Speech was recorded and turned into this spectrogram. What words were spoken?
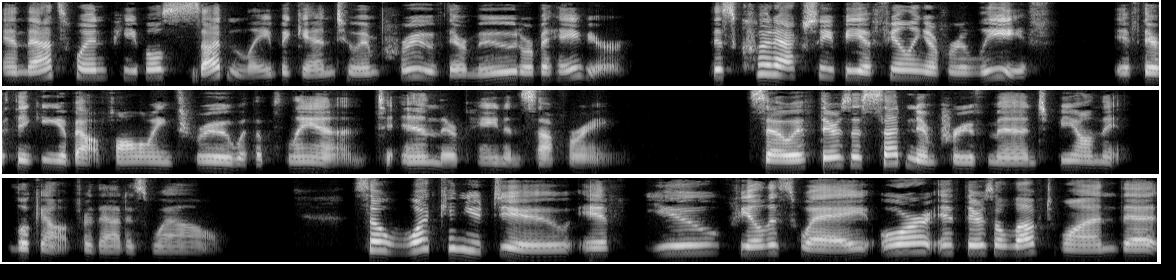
And that's when people suddenly begin to improve their mood or behavior. This could actually be a feeling of relief if they're thinking about following through with a plan to end their pain and suffering. So if there's a sudden improvement, be on the lookout for that as well. So what can you do if you feel this way, or if there's a loved one that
